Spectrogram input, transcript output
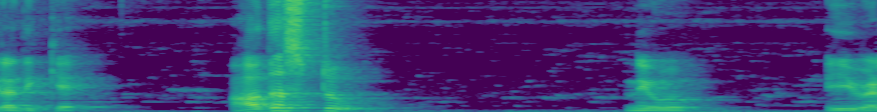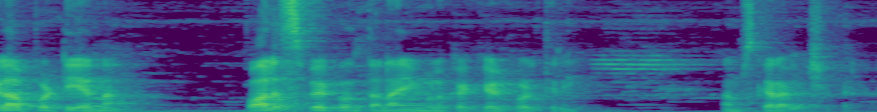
ಇರೋದಕ್ಕೆ ಆದಷ್ಟು ನೀವು ಈ ವೇಳಾಪಟ್ಟಿಯನ್ನು ಪಾಲಿಸಬೇಕು ಅಂತ ನಾನು ಈ ಮೂಲಕ ಕೇಳ್ಕೊಳ್ತೀನಿ. നമസ്കാരം വീക്ഷിക്കാം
